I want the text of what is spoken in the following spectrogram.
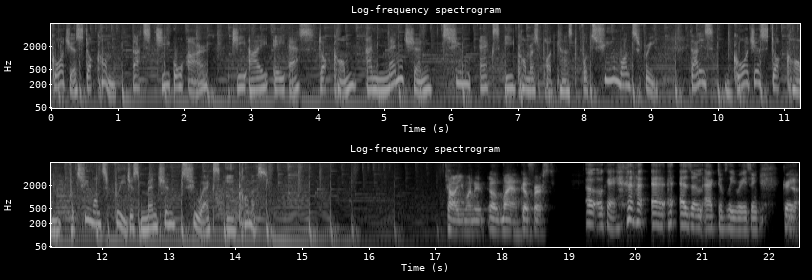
gorgias.com. That's G O R G I A S.com and mention 2x e commerce podcast for two months free. That is gorgias.com for two months free. Just mention 2x e commerce. Kyle, you want to? Oh, Maya, go first. Oh, okay. As I'm actively raising. Great.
